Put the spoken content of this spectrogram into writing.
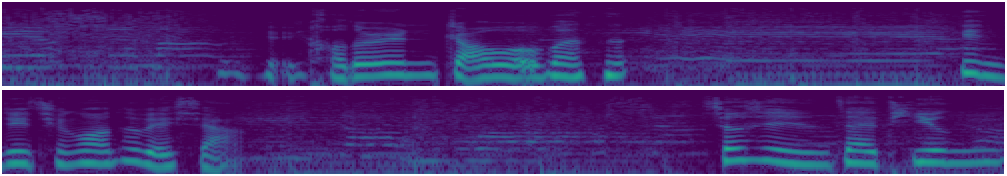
好多人找我问，跟你这情况特别像。相信在听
